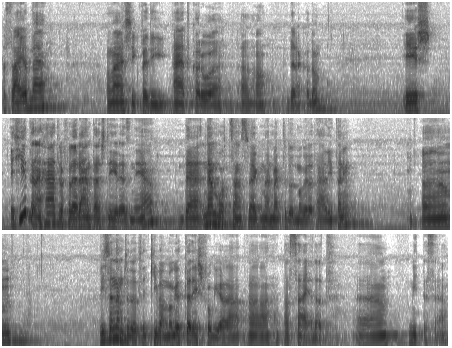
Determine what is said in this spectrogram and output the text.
a szájadnál, a másik pedig átkarol a derekadon. És egy hirtelen hátrafele rántást éreznél, de nem moccansz meg, mert meg tudod magadat állítani. Um, viszont nem tudod, hogy ki van mögötted, és fogja a, a, a szájadat. Um, mit teszel?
